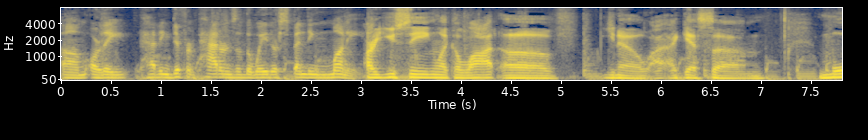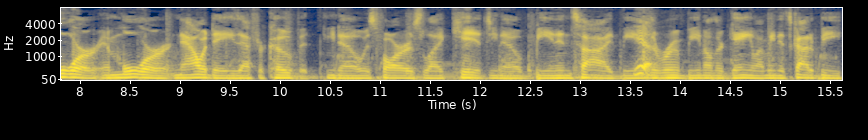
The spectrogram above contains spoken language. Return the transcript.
Um, are they having different patterns of the way they're spending money? Are you seeing like a lot of, you know, I, I guess um, more and more nowadays after COVID, you know, as far as like kids, you know, being inside, being Yeah. in the room, being on their game? I mean, it's got to be,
